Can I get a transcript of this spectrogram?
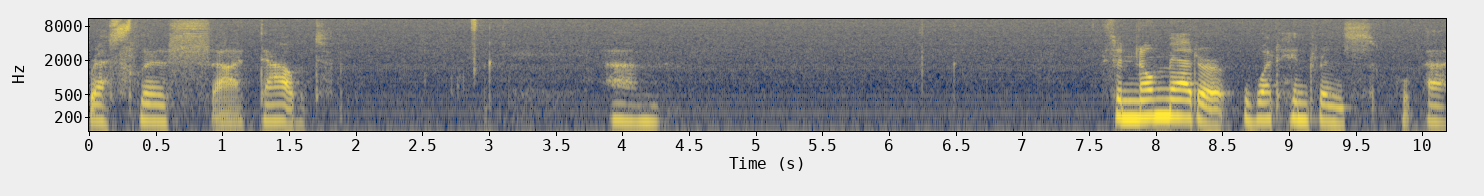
restless uh, doubt. Um, so, no matter what hindrance uh,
